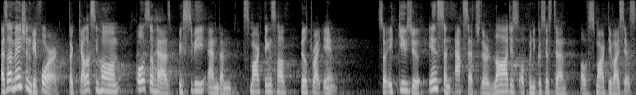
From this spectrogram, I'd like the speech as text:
As I mentioned before, the Galaxy Home also has Bixby and the SmartThings Hub built right in. So it gives you instant access to the largest open ecosystem of smart devices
